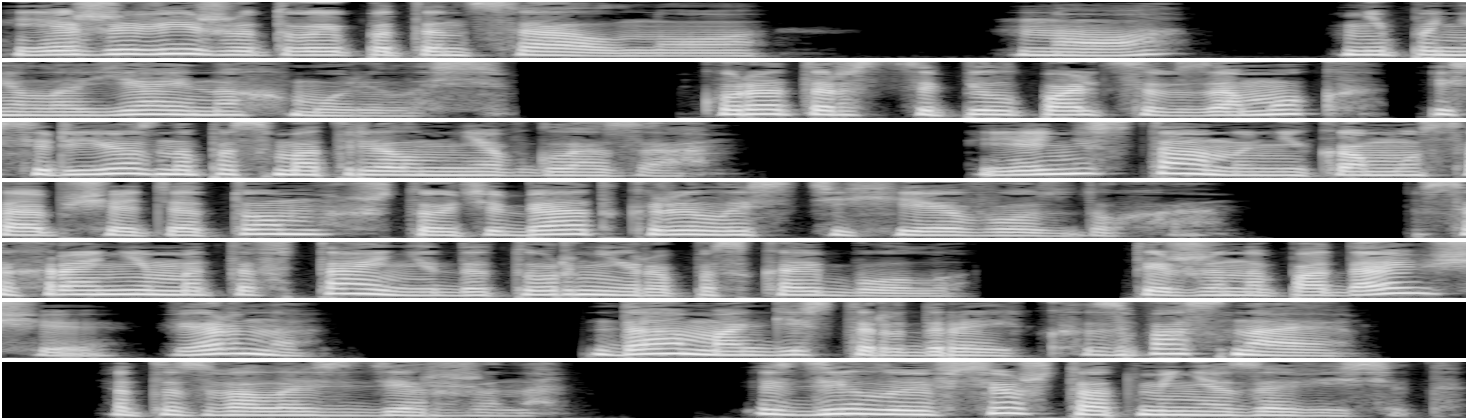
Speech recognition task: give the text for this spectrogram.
Я же вижу твой потенциал, но... Но? Не поняла я и нахмурилась. Куратор сцепил пальцы в замок и серьезно посмотрел мне в глаза. «Я не стану никому сообщать о том, что у тебя открылась стихия воздуха. Сохраним это в тайне до турнира по скайболу. Ты же нападающая, верно?» «Да, магистр Дрейк, запасная», — отозвалась сдержанно. «Сделаю все, что от меня зависит».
